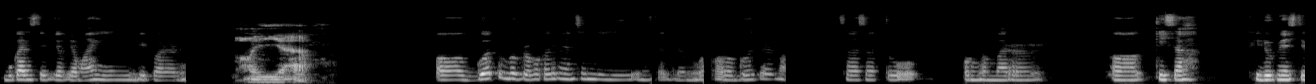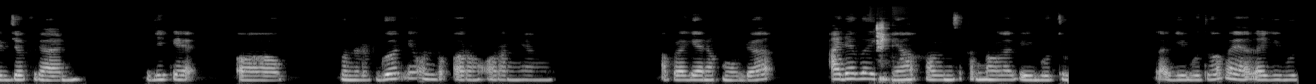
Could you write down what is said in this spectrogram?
bukan Steve Jobs yang main di peran. Oh iya. Eh gue tuh beberapa kali mention di Instagram gue kalau gue tuh emang salah satu penggemar eh, kisah hidupnya Steve Jobs kan. Jadi kayak eh, menurut gue nih untuk orang-orang yang apalagi anak muda ada baiknya kalau misalkan lo lagi butuh lagi butuh apa ya? Lagi butuh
